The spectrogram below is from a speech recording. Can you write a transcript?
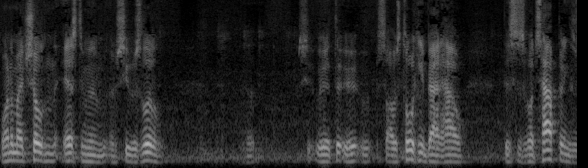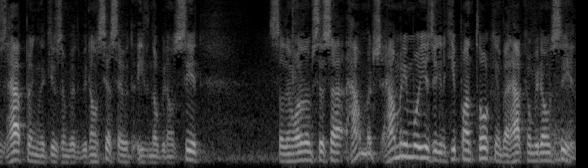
one of my children asked me when she was little. She, so I was talking about how this is what's happening. This is happening. That gives them, but we don't see it. Even though we don't see it. So then one of them says, uh, "How much? How many more years are you going to keep on talking about? How come we don't see it?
